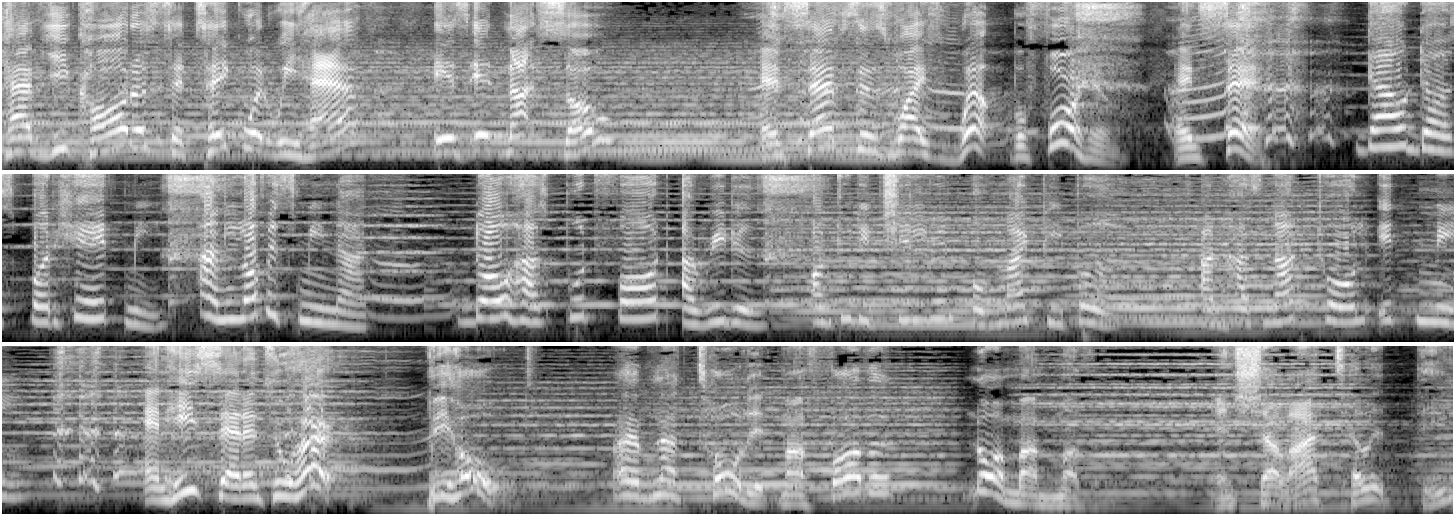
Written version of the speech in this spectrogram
Have ye called us to take what we have? Is it not so? And Samson's wife wept before him and said, Thou dost but hate me, and lovest me not. Thou hast put forth a riddle unto the children of my people, and hast not told it me. And he said unto her, Behold, I have not told it my father nor my mother. And shall I tell it thee?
